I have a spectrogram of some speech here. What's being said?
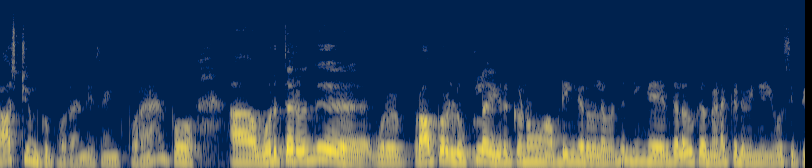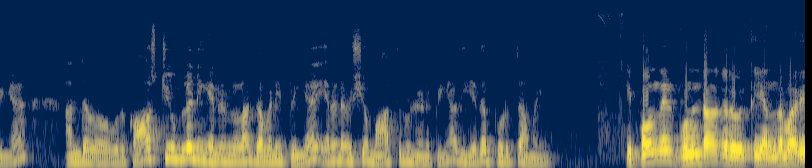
காஸ்டியூம்க்கு போகிறேன் டிசைனுக்கு போகிறேன் இப்போது ஒருத்தர் வந்து ஒரு ப்ராப்பர் லுக்கில் இருக்கணும் அப்படிங்கிறதுல வந்து நீங்கள் எந்த அளவுக்கு மெனக்கெடுவீங்க யோசிப்பீங்க? அந்த ஒரு காஸ்டியூமில் நீங்கள் என்னென்னலாம் கவனிப்பீங்க? என்னென்ன விஷயம் மாற்றணும்னு நினைப்பீங்க? அது எதை பொறுத்து அமையும்? இப்போ வந்து குண்டாகிறவருக்கு எந்த மாதிரி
